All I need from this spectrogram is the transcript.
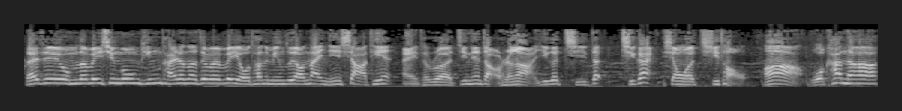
来自于我们的微信公平台上的这位微友，他的名字叫奈年夏天。哎，他说今天早上啊，一个乞丐乞丐向我乞讨啊，我看他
